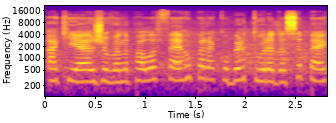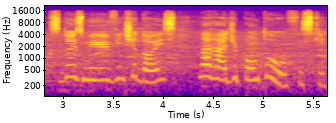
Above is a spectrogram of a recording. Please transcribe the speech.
Aqui é a Giovana Paula Ferro para a cobertura da CPEX 2022 na Rádio.UFSC.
